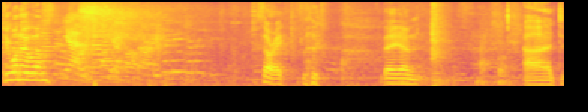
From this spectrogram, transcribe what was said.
do you want to? Um, sorry. they. Um, uh, d-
